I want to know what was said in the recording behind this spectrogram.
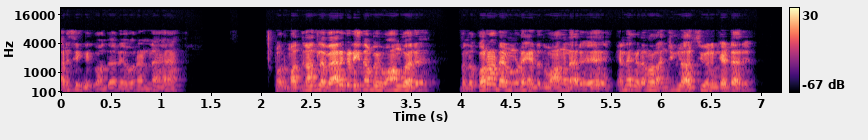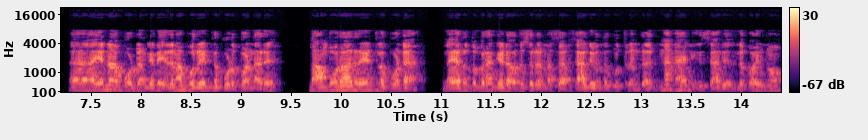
அரிசி கேட்க வந்தாரு ஒரு அண்ணன். அவர் மத்த நேரத்துல வேற கடைக்கு தான் போய் வாங்குவாரு. இந்த கொரோனா டைம் கூட என்கிட்ட வாங்கினாரு. என்ன கேட்டாரு ஒரு அஞ்சு கிலோ அரிசி வேணும் கேட்டாரு. என்ன போட்டேன்னு கேட்டேன். எதனா ஒரு ரேட்ல போட பண்ணாரு. நான் ஐம்பது ரூபா ரேட்ல போட்டேன். நான் இருநூத்தி ரூபா கேட்டேன். சார் நான் சார் சேலரி வந்து கொடுத்துருந்தாரு என்ன நீங்க சேலரி எதுல போயிடணும்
